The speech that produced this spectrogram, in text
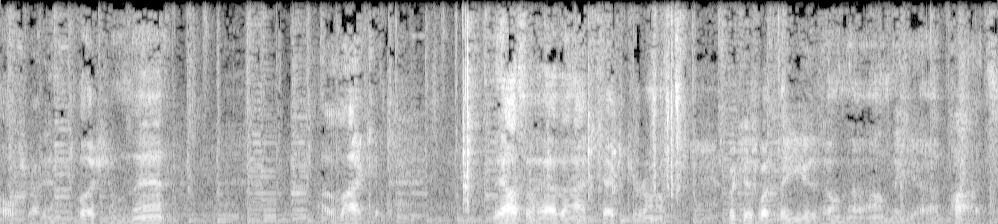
Right in flush on that. I like it. They also have a nice texture on them, which is what they use on the on the uh, pods.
